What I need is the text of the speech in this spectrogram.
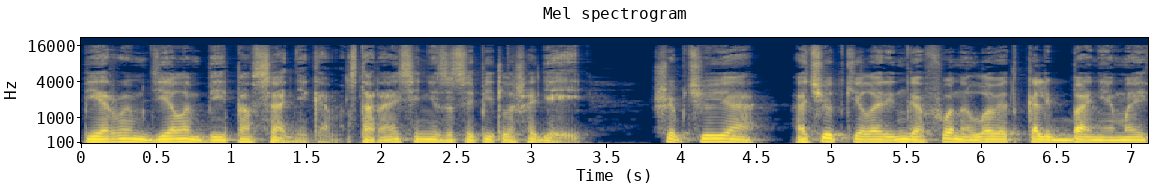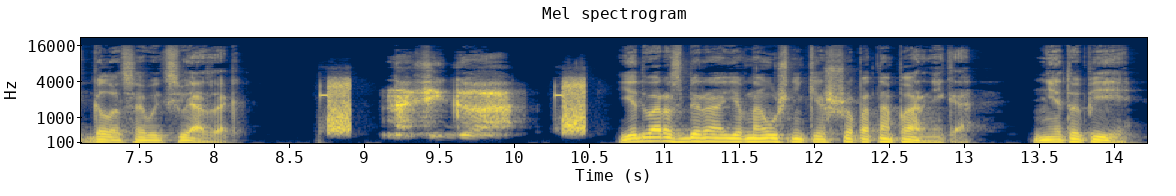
Первым делом бей по всадникам, старайся не зацепить лошадей. Шепчу я, а чуткие ларингофоны ловят колебания моих голосовых связок. «Нафига?» Едва разбираю я в наушнике шепот напарника. «Не тупи.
